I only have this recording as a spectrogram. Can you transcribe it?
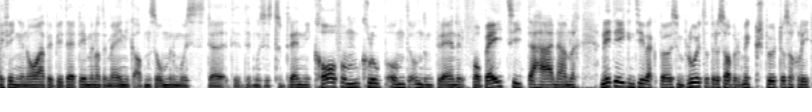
Ich finde noch, eben, ich bin dort immer noch der Meinung, ab dem Sommer muss, de, de, muss es zur Trennung kommen vom Club und, und dem Trainer von beiden Seiten her, nämlich nicht irgendwie wegen bösem Blut oder so, aber man spürt auch so ein bisschen,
